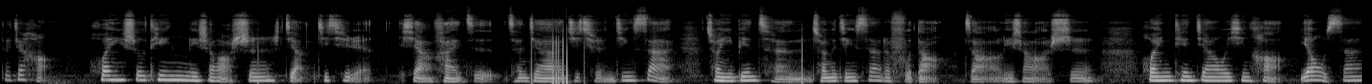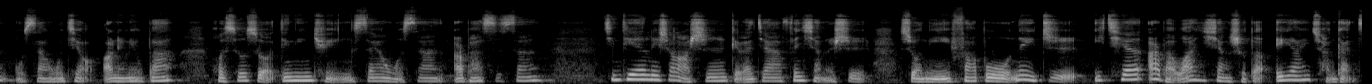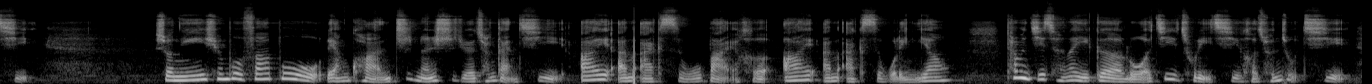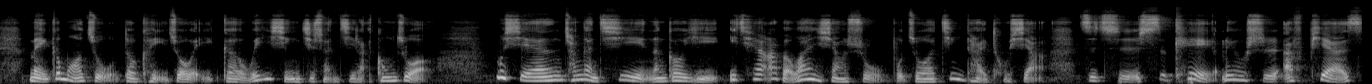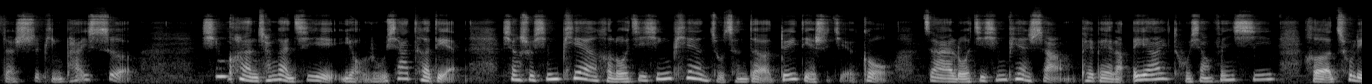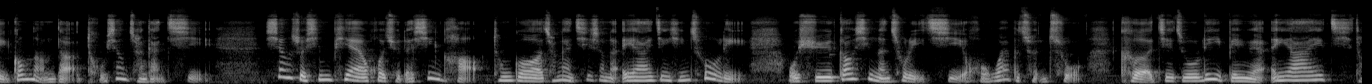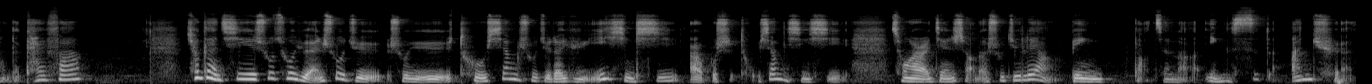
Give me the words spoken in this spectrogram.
大家好，欢迎收听丽莎老师讲机器人。想孩子参加机器人竞赛、创意编程、创客竞赛的辅导，找丽莎老师。欢迎添加微信号幺五三五三五九二零六八，或搜索钉钉群三幺五三二八四三。今天丽莎老师给大家分享的是，索尼发布内置一千二百万像素的 AI 传感器。索尼宣布发布两款智能视觉传感器 IMX 五百和 IMX 五零幺，它们集成了一个逻辑处理器和存储器，每个模组都可以作为一个微型计算机来工作。目前，传感器能够以一千二百万像素捕捉静态图像，支持四 K 六十 FPS 的视频拍摄。新款传感器有如下特点：像素芯片和逻辑芯片组成的堆叠式结构，在逻辑芯片上配备了 AI 图像分析和处理功能的图像传感器。像素芯片获取的信号通过传感器上的 AI 进行处理，无需高性能处理器或外部存储，可借助力边缘 AI 系统的开发。传感器输出元数据属于图像数据的语义信息，而不是图像信息，从而减少了数据量，并保证了隐私的安全。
